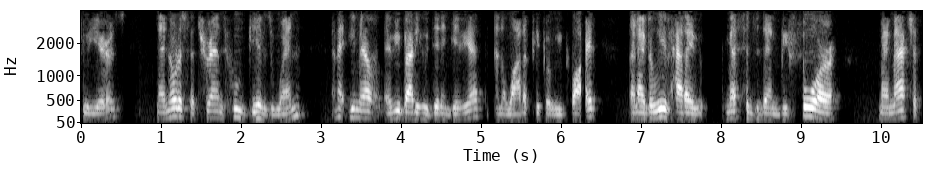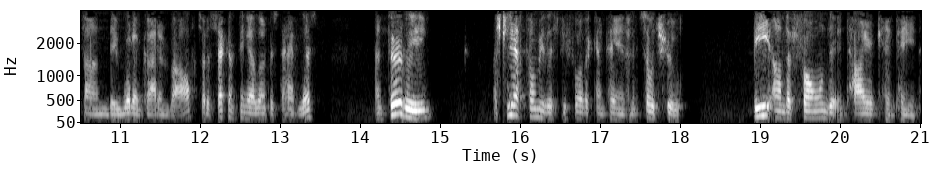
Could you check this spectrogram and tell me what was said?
two years, and I noticed the trend who gives when. And I emailed everybody who didn't give yet, and a lot of people replied. And I believe had I messaged them before my matchathon, they would have got involved. So the second thing I learned is to have lists. And thirdly, a shliach told me this before the campaign, and it's so true. Be on the phone the entire campaign.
